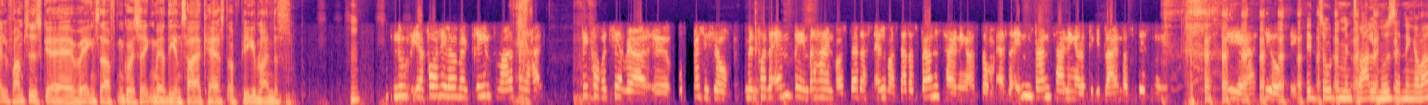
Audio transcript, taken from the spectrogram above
al fremtid skal hver eneste aften gå i seng med the entire cast of Peaky Blinders? Nu, jeg får lige lade med at grine så meget, for jeg har, det kommer til at være øh, ufattelig sjovt. Men på det andet ben, der har han vores datters, alle vores datters børnetegninger, som altså enten børnetegninger eller Piggy Blinders, det er sådan, det er, det er okay. Det er to dimensionale modsætninger, var?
